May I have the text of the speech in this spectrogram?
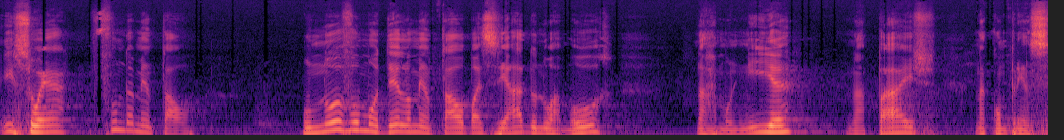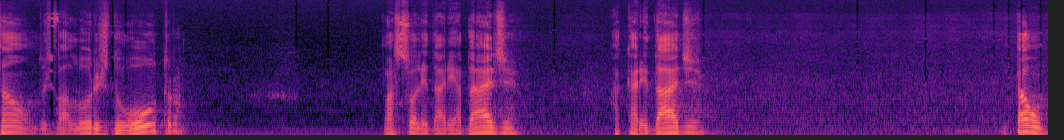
Isso é fundamental um novo modelo mental baseado no amor, na harmonia, na paz, na compreensão dos valores do outro, na solidariedade, a caridade. Então,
